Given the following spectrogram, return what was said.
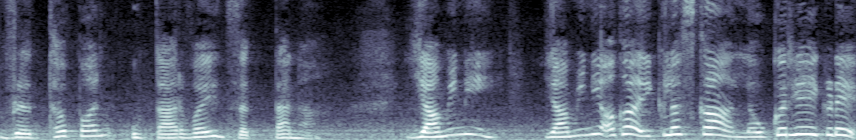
वृद्धपण उतारवय जगताना. यामिनी यामिनी अगं ऐकलंस का? लवकर ये इकडे.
